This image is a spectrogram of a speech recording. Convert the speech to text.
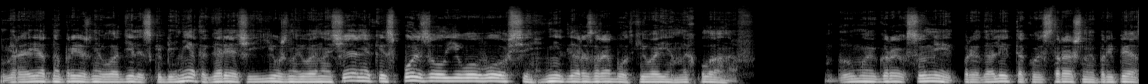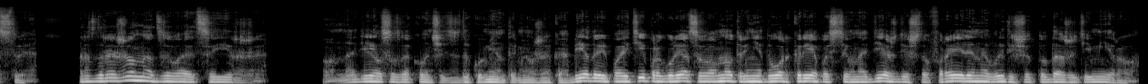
Вероятно, прежний владелец кабинета, горячий южный военачальник, использовал его вовсе не для разработки военных планов. «Думаю, Грег сумеет преодолеть такое страшное препятствие», — раздраженно отзывается Иржи. Он надеялся закончить с документами уже к обеду и пойти прогуляться во внутренний двор крепости в надежде, что фрейлины вытащат туда же Тимиру.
